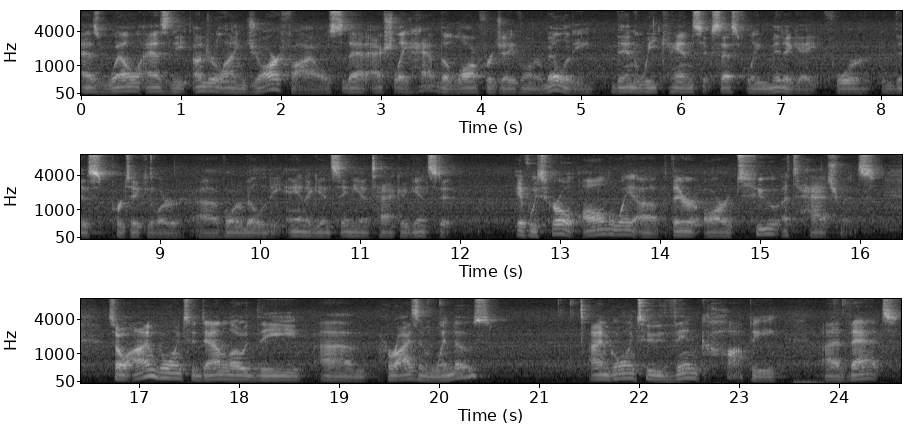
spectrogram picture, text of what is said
as well as the underlying jar files that actually have the log4j vulnerability, then we can successfully mitigate for this particular uh, vulnerability and against any attack against it. If we scroll all the way up, there are two attachments. So I'm going to download the um, Horizon Windows. I'm going to then copy uh, that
